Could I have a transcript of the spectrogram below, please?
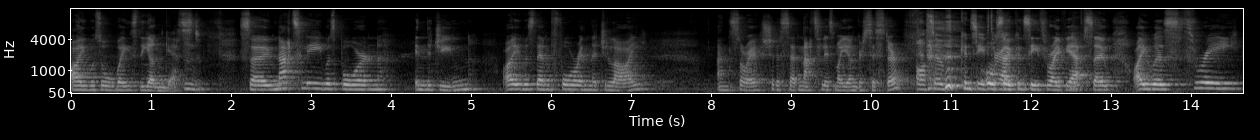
I was always the youngest. Mm. So Natalie was born in the June. I was then four in the July. And sorry, I should have said Natalie's my younger sister. Also conceived also throughout. conceived through IVF. Yeah. So I was three,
